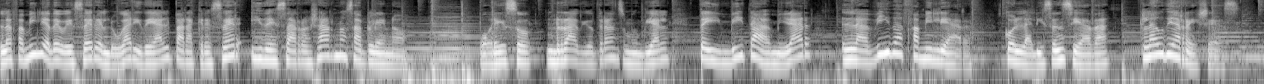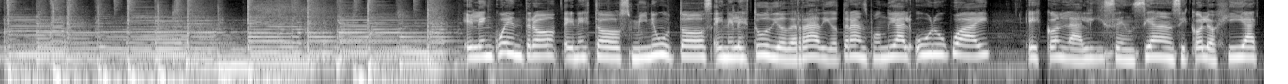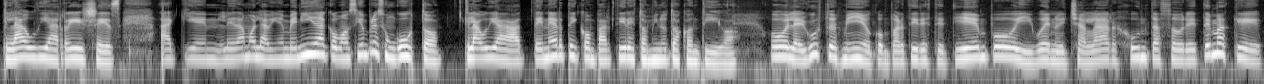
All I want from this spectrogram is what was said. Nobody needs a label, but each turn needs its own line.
La familia debe ser el lugar ideal para crecer y desarrollarnos a pleno. Por eso, Radio Transmundial te invita a mirar La vida familiar con la licenciada Claudia Reyes.
El encuentro en estos minutos en el estudio de Radio Transmundial Uruguay es con la licenciada en psicología Claudia Reyes, a quien le damos la bienvenida. Como siempre es un gusto, Claudia, tenerte y compartir estos minutos contigo.
Hola, el gusto es mío compartir este tiempo y bueno, y charlar juntas sobre temas que,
